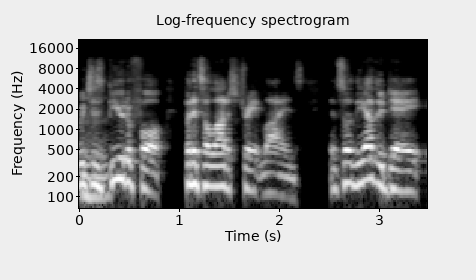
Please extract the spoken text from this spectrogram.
which is Mhm. beautiful, but it's a lot of straight lines. And so the other day,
